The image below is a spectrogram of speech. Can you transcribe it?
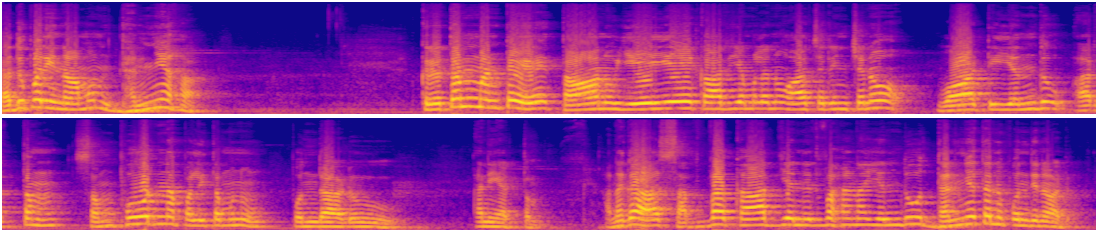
తదుపరి నామం ధన్య. కృతం అంటే తాను ఏ ఏ కార్యములను ఆచరించనో వాటి యందు అర్థం సంపూర్ణ ఫలితమును పొందాడు అని అర్థం. అనగా సర్వకార్య నిర్వహణ ఎందు ధన్యతను పొందినాడు.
